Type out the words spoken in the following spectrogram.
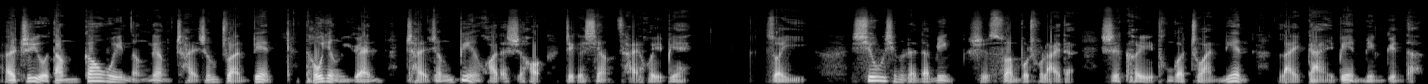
而只有当高维能量产生转变，投影源产生变化的时候，这个相才会变。所以，修行人的命是算不出来的，是可以通过转念来改变命运的。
